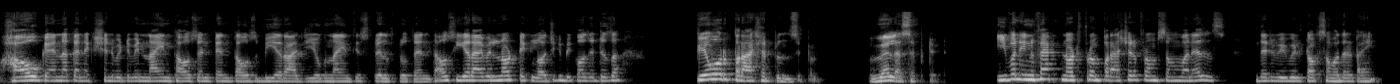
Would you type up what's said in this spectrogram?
How can a connection between 9,000 and 10,000 be a Raja Yoga 9th is 12th to 10,000? Here I will not take logic because it is a pure Parashar principle, well accepted. Even in fact, not from Parashar, from someone else that we will talk some other time.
